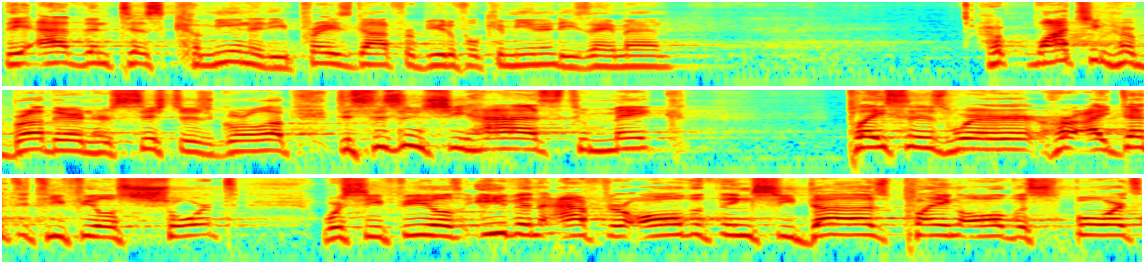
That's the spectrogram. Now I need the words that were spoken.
the Adventist community. Praise God for beautiful communities, amen. Her, watching her brother and her sisters grow up, decisions she has to make, places where her identity feels short where she feels, even after all the things she does, playing all the sports,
